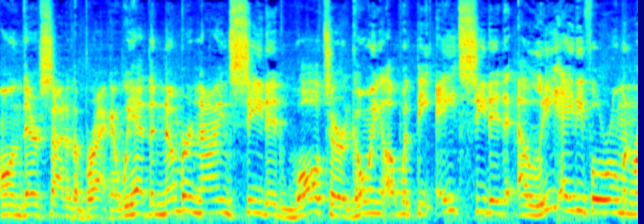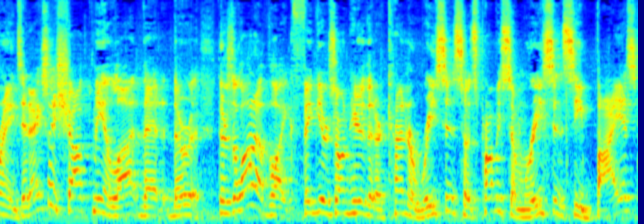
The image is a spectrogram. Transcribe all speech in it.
on their side of the bracket, we had the number 9 seeded Walter going up with the 8 seeded Elite 84 Roman Reigns. It actually shocked me a lot that there, there's a lot of like figures on here that are kind of recent, so it's probably some recency bias,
